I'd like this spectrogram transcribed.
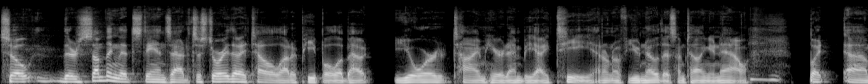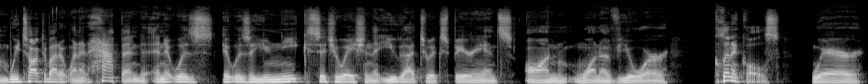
So, there's something that stands out. It's a story that I tell a lot of people about your time here at MBIT. I don't know if you know this, I'm telling you now. But um, we talked about it when it happened, and it was it was a unique situation that you got to experience on one of your clinicals, where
